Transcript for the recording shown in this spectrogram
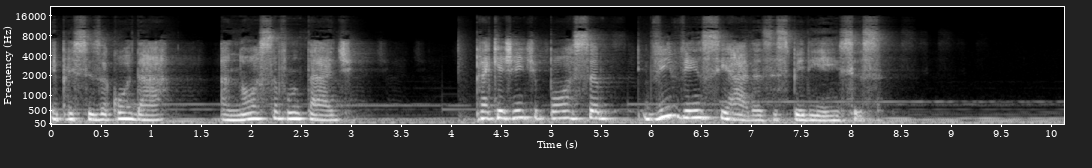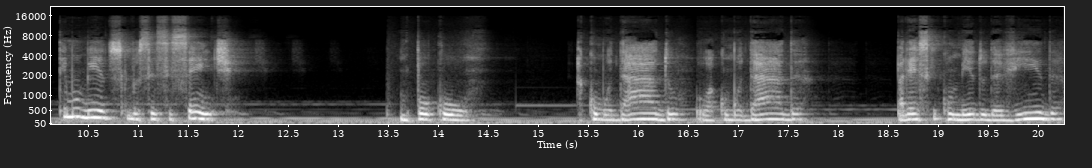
é preciso acordar a nossa vontade para que a gente possa vivenciar as experiências. Tem momentos que você se sente um pouco acomodado ou acomodada, parece que com medo da vida.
